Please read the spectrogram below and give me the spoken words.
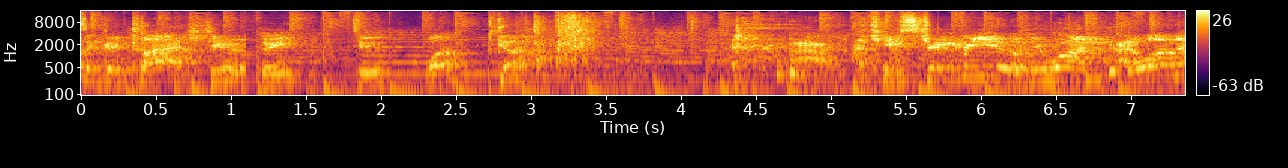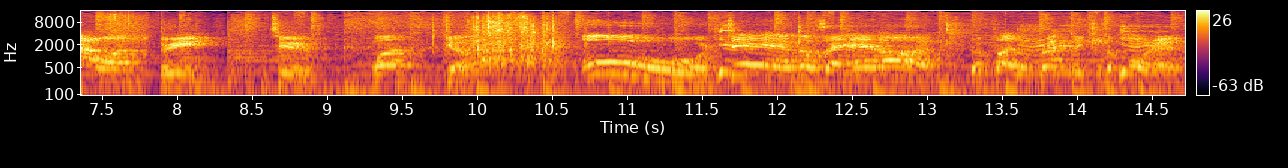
Was a good clash too. Three, two, one, go! I came straight for you. You won. I won that one. Three, two, one, go! Oh, damn, that was a head on. That applied directly to the forehead.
